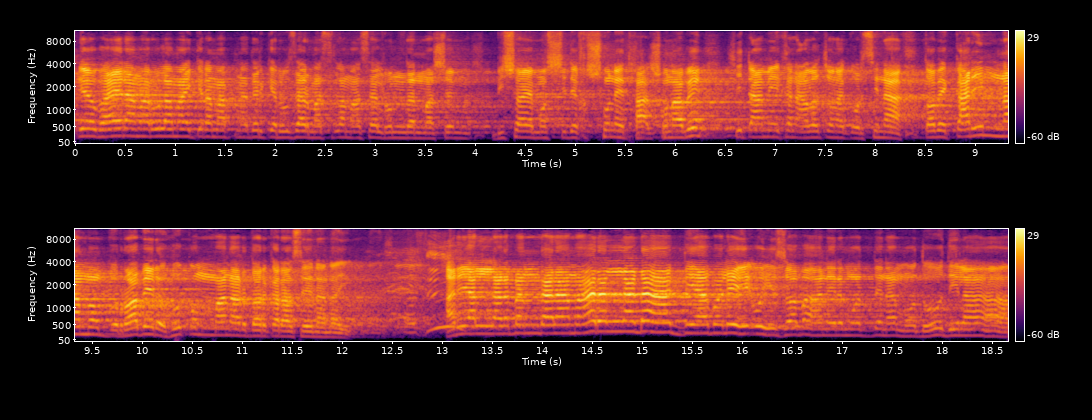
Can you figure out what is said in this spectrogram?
প্রিয় ভাইয়েরা, আমার ওলামাই কিরাম আপনাদেরকে রোজার মাসলা মাসাল রমজান মাসে বিষয়ে মসজিদে শুনে শোনাবে, সেটা আমি এখানে আলোচনা করছি না। তবে কারিম নামক রবের হুকুম মানার দরকার আছে না নাই? আরে আল্লাহর বান্দার, আমার আল্লাহ ডাক দিয়া বলে, ওই জবানের মধ্যে না মধু দিলাম,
